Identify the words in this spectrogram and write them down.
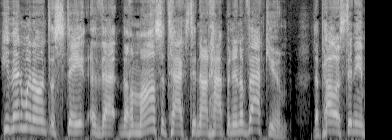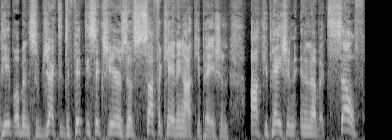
He then went on to state that the Hamas attacks did not happen in a vacuum. The Palestinian people have been subjected to 56 years of suffocating occupation. Occupation, in and of itself,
